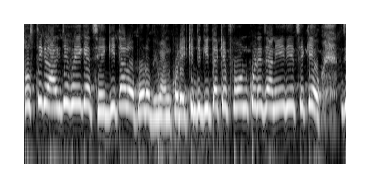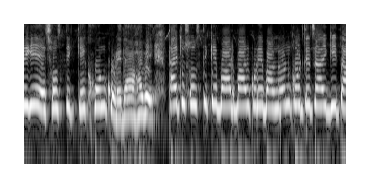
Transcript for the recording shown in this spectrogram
স্বস্তিক রাজি হয়ে গেছে গীতার ওপর অভিমান করে। কিন্তু গীতাকে ফোন করে জানিয়ে দিয়েছে কেউ যে গিয়ে স্বস্তিককে খুন করে দেওয়া হবে। তাই তো স্বস্তিককে বারবার করে বারণ করতে চায় গীতা,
